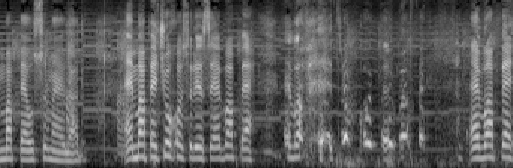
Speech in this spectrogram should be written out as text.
Mbappe osurma evladım. Mbappe çok osuruyorsa Mbappe. Mbappe çok korktu Mbappe. Mbappe.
